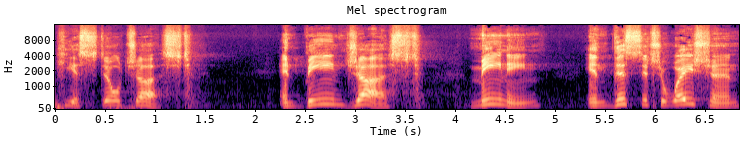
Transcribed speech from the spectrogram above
he is still just. And being just, meaning in this situation,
